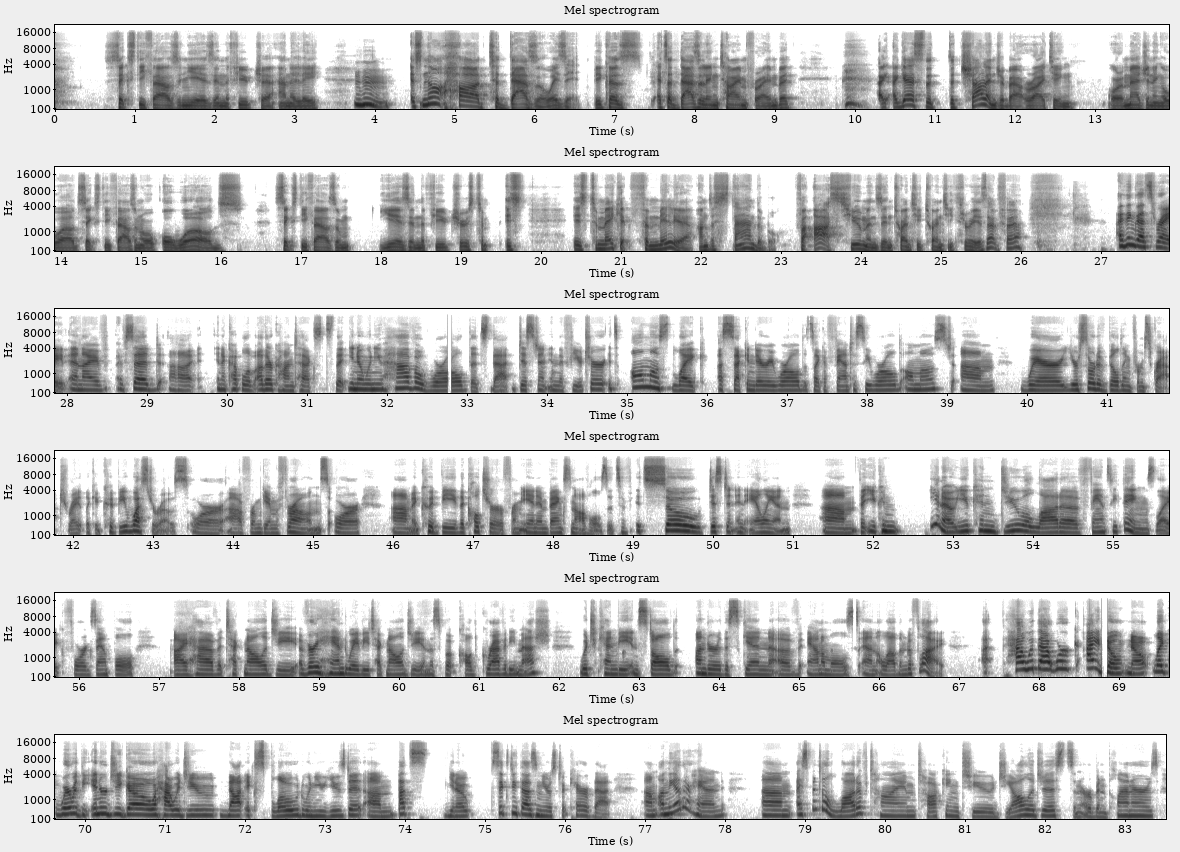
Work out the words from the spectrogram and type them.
60,000 years in the future, Annalee, mm-hmm. it's not hard to dazzle, is it? Because it's a dazzling time frame. But I, I guess the, the challenge about writing or imagining a world 60,000 or, or worlds 60,000 years in the future is to, is, is to make it familiar, understandable for us humans in 2023. Is that fair? I think that's right, and I've I've said uh, in a couple of other contexts that you know when you have a world that's that distant in the future, it's almost like a secondary world. It's like a fantasy world almost, um, where you're sort of building from scratch, right? Like it could be Westeros or uh, from Game of Thrones, or um, it could be the culture from Iain M. Banks novels. It's it's so distant and alien um, that you can you know you can do a lot of fancy things, like for example I have a technology, a very hand wavy technology in this book called Gravity Mesh, which can be installed under the skin of animals and allow them to fly. Uh, how would that work? I don't know. Like, where would the energy go? How would you not explode when you used it? Um, that's, you know, 60,000 years took care of that. Um, on the other hand, um, I spent a lot of time talking to geologists and urban planners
